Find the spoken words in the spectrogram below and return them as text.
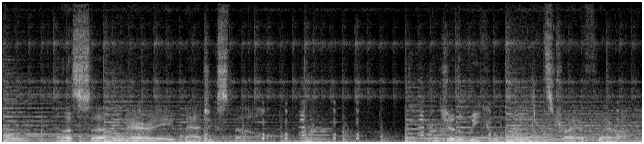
And let's uh, prepare a magic spell. Since you're the weaker one, let's try a flare on them.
